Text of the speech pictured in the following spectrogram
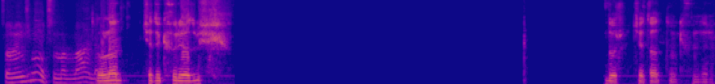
Sonuncu niye açılmadı la hala? Dur lan chat'e küfür yazmış. Dur chat'e attım küfürleri.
